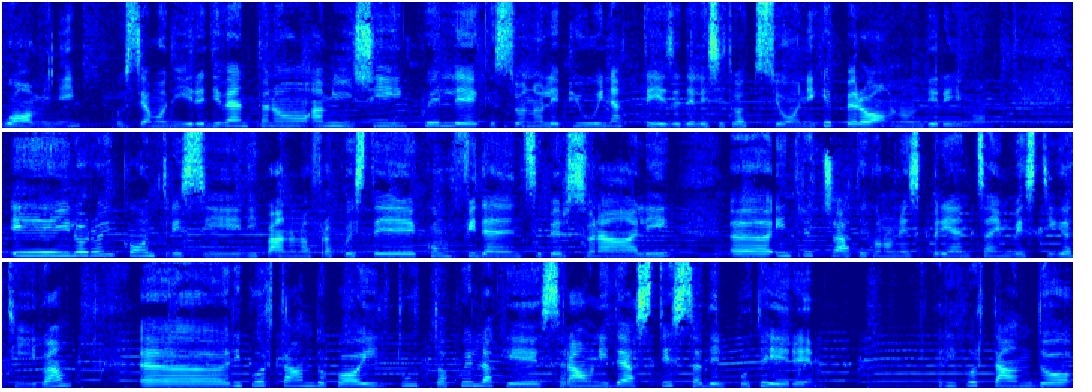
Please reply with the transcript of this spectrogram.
uomini, possiamo dire, diventano amici in quelle che sono le più inattese delle situazioni, che però non diremo e i loro incontri si dipanano fra queste confidenze personali eh, intrecciate con un'esperienza investigativa, eh, riportando poi il tutto a quella che sarà un'idea stessa del potere, riportando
